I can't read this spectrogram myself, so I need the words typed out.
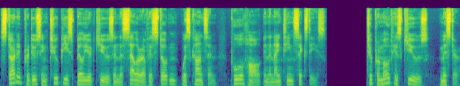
started producing two-piece billiard cues in the cellar of his Stoughton, Wisconsin, pool hall in the 1960s. To promote his cues, Mr.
